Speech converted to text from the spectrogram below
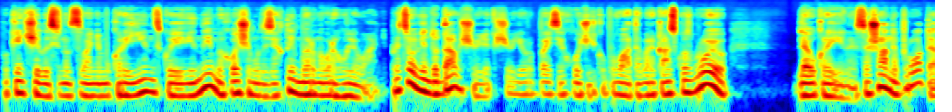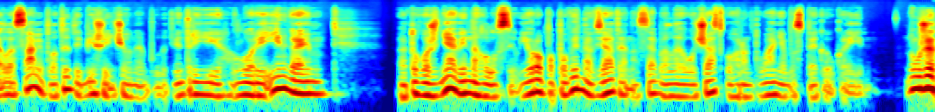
покінчили з фінансуванням української війни. Ми хочемо досягти мирного регулювання. При цьому він додав, що якщо європейці хочуть купувати американську зброю для України, США не проти, але самі платити більше нічого не будуть. В інтерв'ю Лорі Інгрейм е, того ж дня він наголосив: Європа повинна взяти на себе леву частку гарантування безпеки України. Ну, вже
